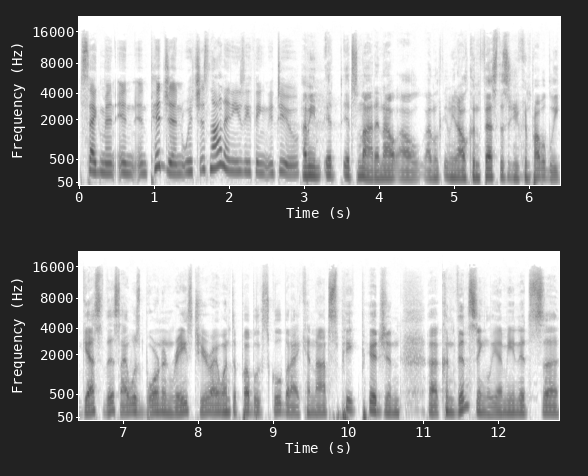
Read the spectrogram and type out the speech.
segment in in pidgin, which is not an easy thing to do. I mean, it it's not, and I'll, I'll I'll mean I'll confess this, and you can probably guess this. I was born and raised here. I went to public school, but I cannot speak pidgin uh, convincingly. I mean, it's uh,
